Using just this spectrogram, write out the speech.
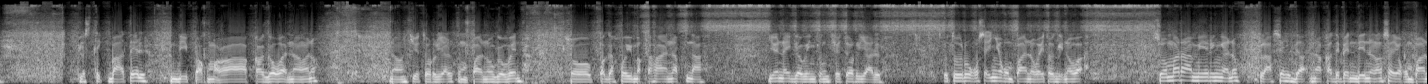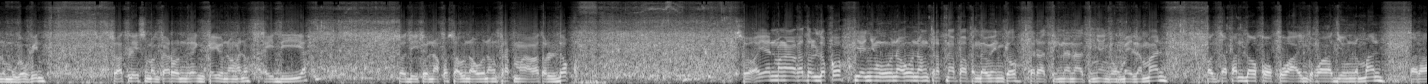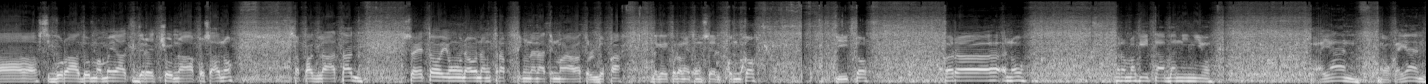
plastic bottle. Hindi pa ako makakagawa ng ano, ng tutorial kung paano gawin. So pag ako'y makahanap na, yun ay gawin kong tutorial. Tuturo ko sa inyo kung paano ko ito ginawa. So marami ring ano, klase, da, nakadepende na lang sa'yo kung paano mo gawin. So at least magkaroon rin kayo ng ano, idea. So dito na ako sa una-unang trap mga katoldok. So ayan mga katoldok ko, yan yung una-unang trap na papandawin ko. Tara tingnan natin yan kung may laman. Pagkapandaw ko, kuhain ko kagad yung laman para sigurado mamaya diretso na ako sa ano, sa paglatag. So ito yung una-unang trap, tingnan natin mga katoldok ha. Lagay ko lang itong cellphone ko dito para ano, para makita ba ninyo. So ayan, okay yan.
